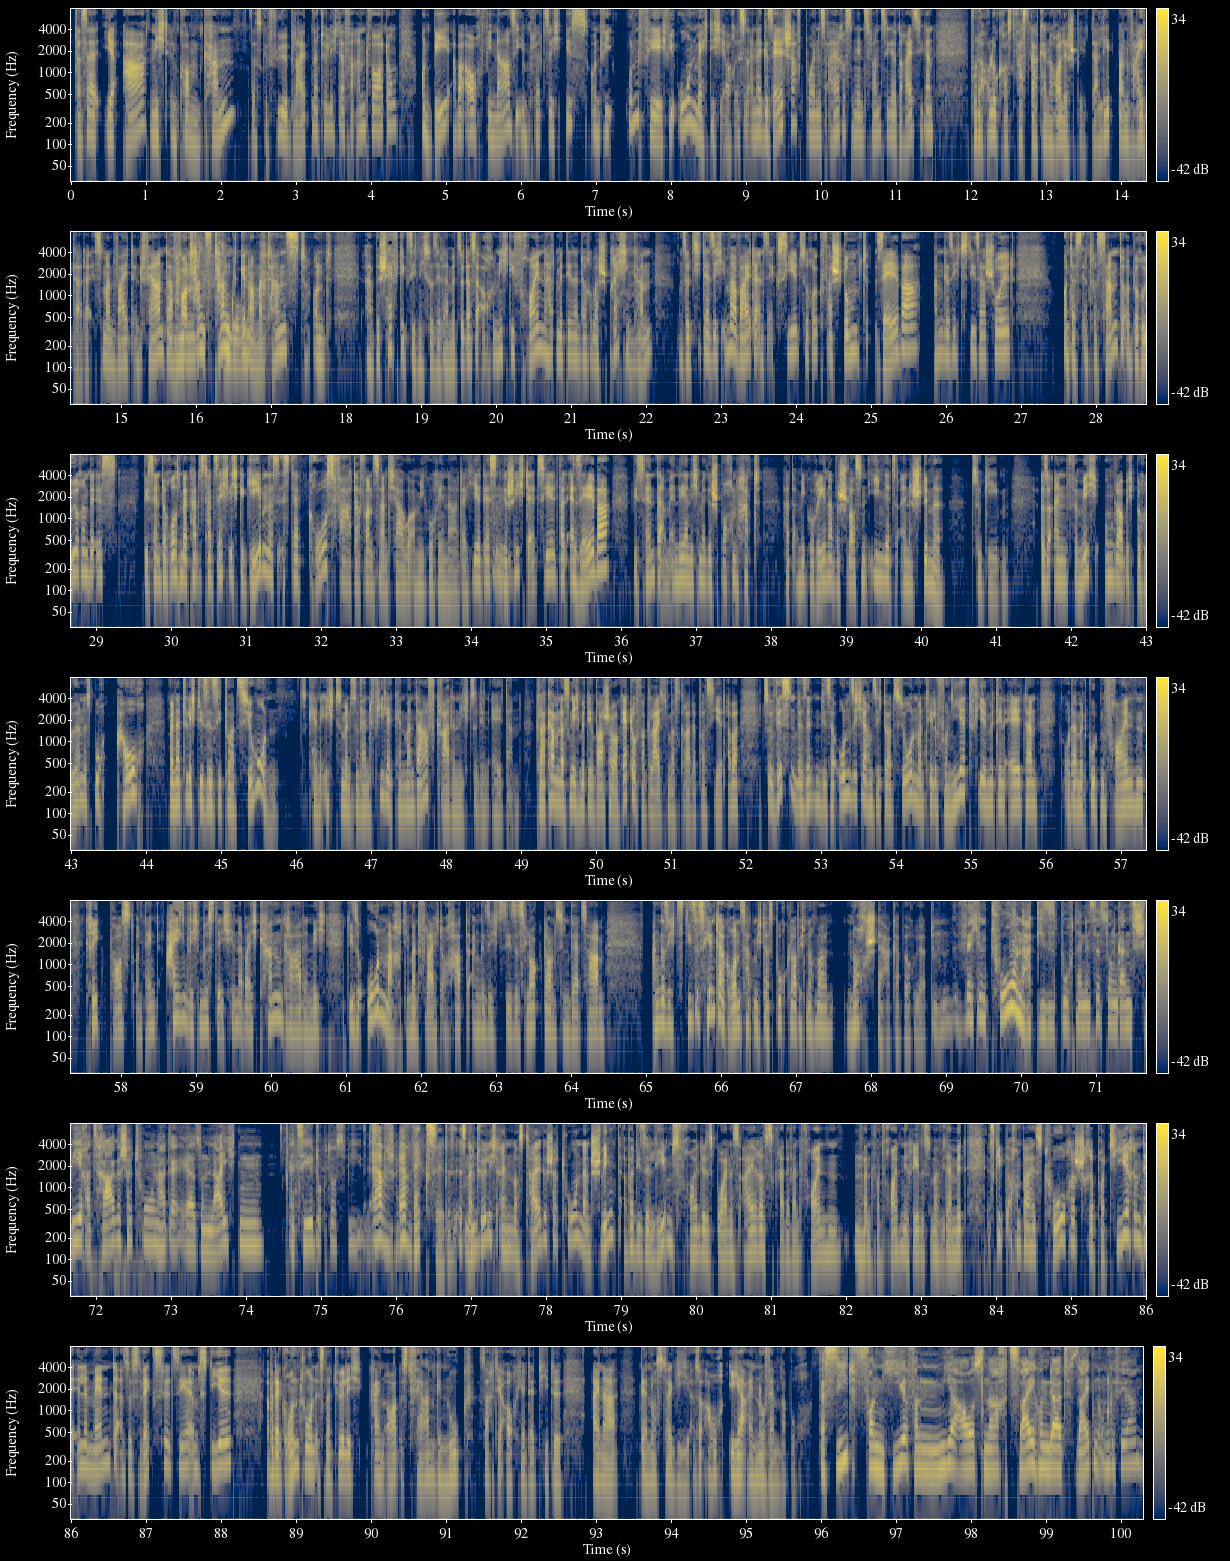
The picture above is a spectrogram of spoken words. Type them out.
dass er ihr A nicht entkommen kann, das Gefühl bleibt natürlich der Verantwortung, und B aber auch, wie nah sie ihm plötzlich ist und wie unfähig, wie ohnmächtig er auch ist in einer Gesellschaft, Buenos Aires in den 20er, 30ern, wo der Holocaust fast gar keine Rolle spielt. Da lebt man weiter, da ist man weit entfernt davon. Man tanzt Tango. Und, genau, man tanzt und äh, beschäftigt sich nicht so sehr damit, sodass er auch nicht die Freunde hat, mit denen er darüber sprechen kann. Und so zieht er sich immer weiter ins Exil zurück, verstummt selber angesichts dieser Schuld. Und das Interessante und Berührende ist, Vicente Rosenberg hat es tatsächlich gegeben. Das ist der Großvater von Santiago Amigurena, der hier dessen mhm. Geschichte erzählt, weil er selber, Vicente, am Ende ja nicht mehr gesprochen hat, hat Amigurena beschlossen, ihm jetzt eine Stimme zu geben. Also ein für mich unglaublich berührendes Buch, auch weil natürlich diese Situation, kenne ich zumindest, werden viele kennen, man darf gerade nicht zu den Eltern. Klar kann man das nicht mit dem Warschauer Ghetto vergleichen, was gerade passiert, aber zu wissen, wir sind in dieser unsicheren Situation, man telefoniert viel mit den Eltern oder mit guten Freunden, kriegt Post und denkt, eigentlich müsste ich hin, aber ich kann gerade nicht. Diese Ohnmacht, die man vielleicht auch hat angesichts dieses Lockdowns, den wir jetzt haben, angesichts dieses Hintergrunds hat mich das Buch, glaube ich, noch mal noch stärker berührt. Mhm. Welchen Ton hat dieses Buch denn? Ist das so ein ganz schwerer, tragischer Ton? Hat er eher so einen leichten, Erzähl Doktors, wie. Er, er wechselt. Es ist mhm. natürlich ein nostalgischer Ton, dann schwingt aber diese Lebensfreude des Buenos Aires, gerade wenn Freunden, mhm. wenn von Freunden die Rede ist, immer wieder mit. Es gibt auch ein paar historisch reportierende Elemente, also es wechselt sehr im Stil, aber der Grundton ist natürlich, kein Ort ist fern genug, sagt ja auch hier der Titel, einer der Nostalgie, also auch eher ein Novemberbuch. Das sieht von hier, von mir aus, nach 200 Seiten ungefähr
